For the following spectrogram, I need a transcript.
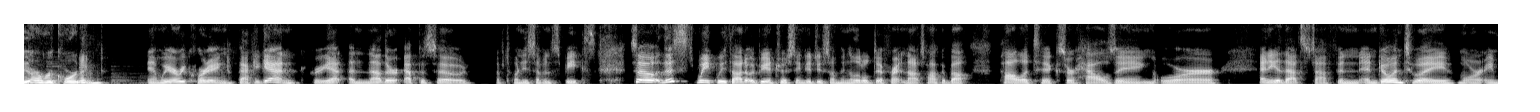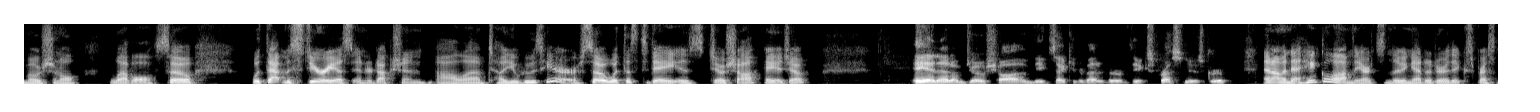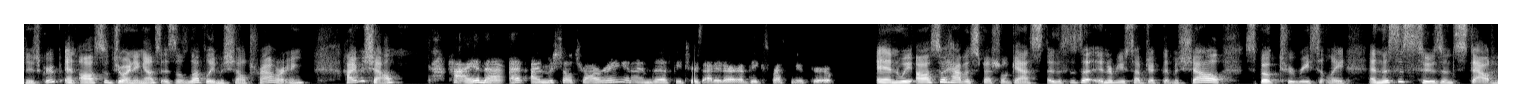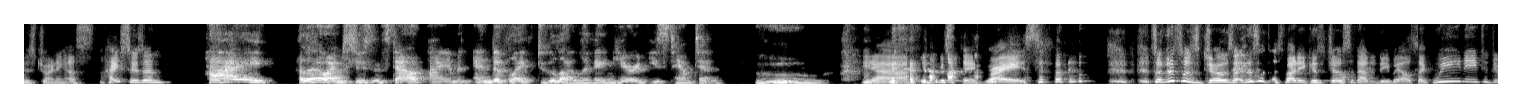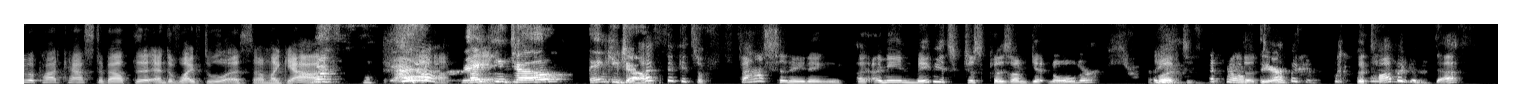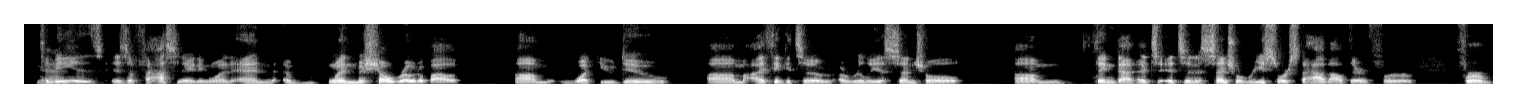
We are recording. And we are recording back again for yet another episode of 27 Speaks. So this week we thought it would be interesting to do something a little different, not talk about politics or housing or any of that stuff and and go into a more emotional level. So with that mysterious introduction, I'll uh, tell you who's here. So with us today is Joe Shaw. Hey, Joe. Hey, Annette, I'm Joe Shaw. I'm the executive editor of the Express News Group. And I'm Annette Hinkle. I'm the arts and living editor of the Express News Group. And also joining us is the lovely Michelle Trauring. Hi, Michelle. Hi, Annette. I'm Michelle Trauring, and I'm the features editor of the Express News Group. And we also have a special guest. Uh, this is an interview subject that Michelle spoke to recently. And this is Susan Stout, who's joining us. Hi, Susan. Hi. Hello, I'm Susan Stout. I am an end of life doula living here in East Hampton. Ooh. Yeah, interesting. right. So, so this was Joe's. This is funny because Joe sent out an email. It's like, we need to do a podcast about the end of life doula. So I'm like, yeah. Yes. yes. Yeah, Thank you, Joe. Thank you, Joe. I think it's a fascinating. I, I mean, maybe it's just because I'm getting older, but oh, the, topic of, the topic of death to yeah. me is is a fascinating one. And uh, when Michelle wrote about um, what you do um, I think it's a, a really essential um, thing that it's it's an essential resource to have out there for for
